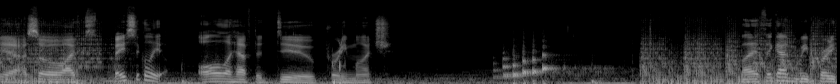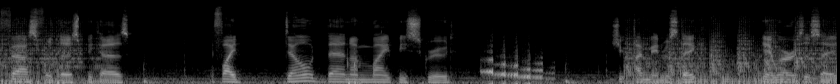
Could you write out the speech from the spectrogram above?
Yeah, so I've basically all I have to do, pretty much. But I think I have to be pretty fast for this because if I don't, then I might be screwed. Shoot, I made a mistake. Yeah, where does it say?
